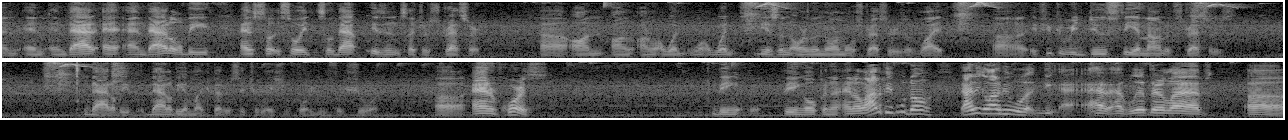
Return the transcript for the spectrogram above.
and and and that and, and that'll be and so so it, so that isn't such a stressor uh, on on on what what isn't or the normal stressors of life. Uh, if you can reduce the amount of stressors, that'll be that'll be a much better situation for you for sure. Uh, and of course, being being open and a lot of people don't. I think a lot of people have, have lived their lives. Uh,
